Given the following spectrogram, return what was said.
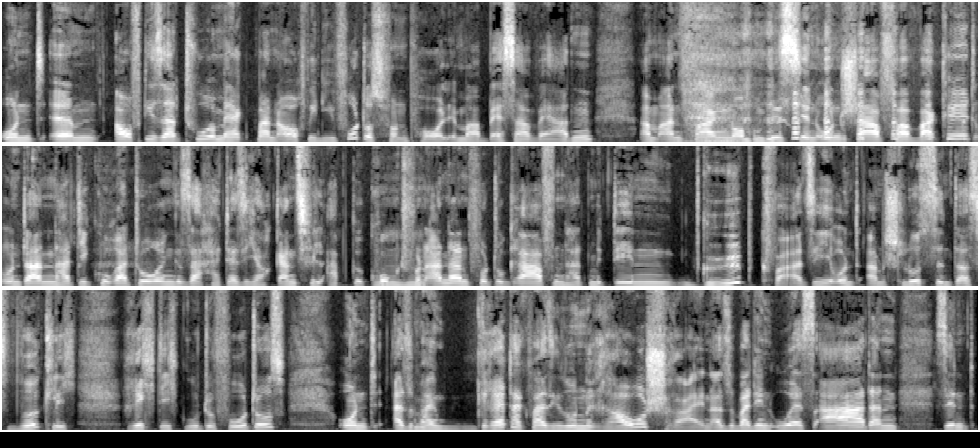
Und ähm, auf dieser Tour merkt man auch, wie die Fotos von Paul immer besser werden. Am Anfang noch ein bisschen unscharf verwackelt und dann hat die Kuratorin gesagt, hat er sich auch ganz viel abgeguckt von anderen Fotografen, hat mit denen geübt quasi und am Schluss sind das wirklich richtig gute Fotos. Und also man gerät da quasi so einen Rausch rein. Also bei den USA, dann sind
